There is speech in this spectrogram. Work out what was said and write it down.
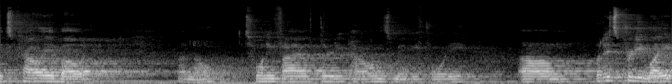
It's probably about, I don't know, 25, 30 pounds, maybe 40. Um, but it's pretty light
